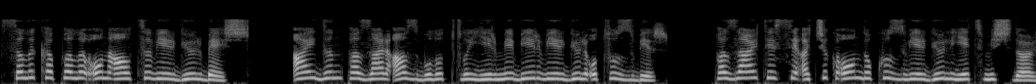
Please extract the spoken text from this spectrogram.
Salı kapalı 16,5. Aydın pazar az bulutlu 21,31. Pazartesi açık 19,74.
